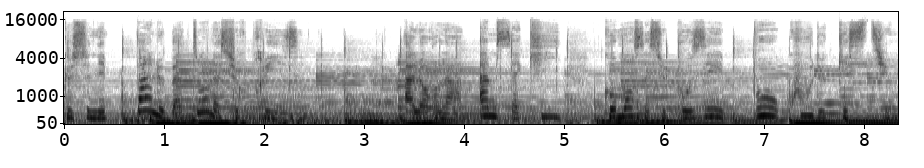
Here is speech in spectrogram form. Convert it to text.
que ce n'est pas le bateau la surprise. Alors là, Amsaki commence à se poser beaucoup de questions.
